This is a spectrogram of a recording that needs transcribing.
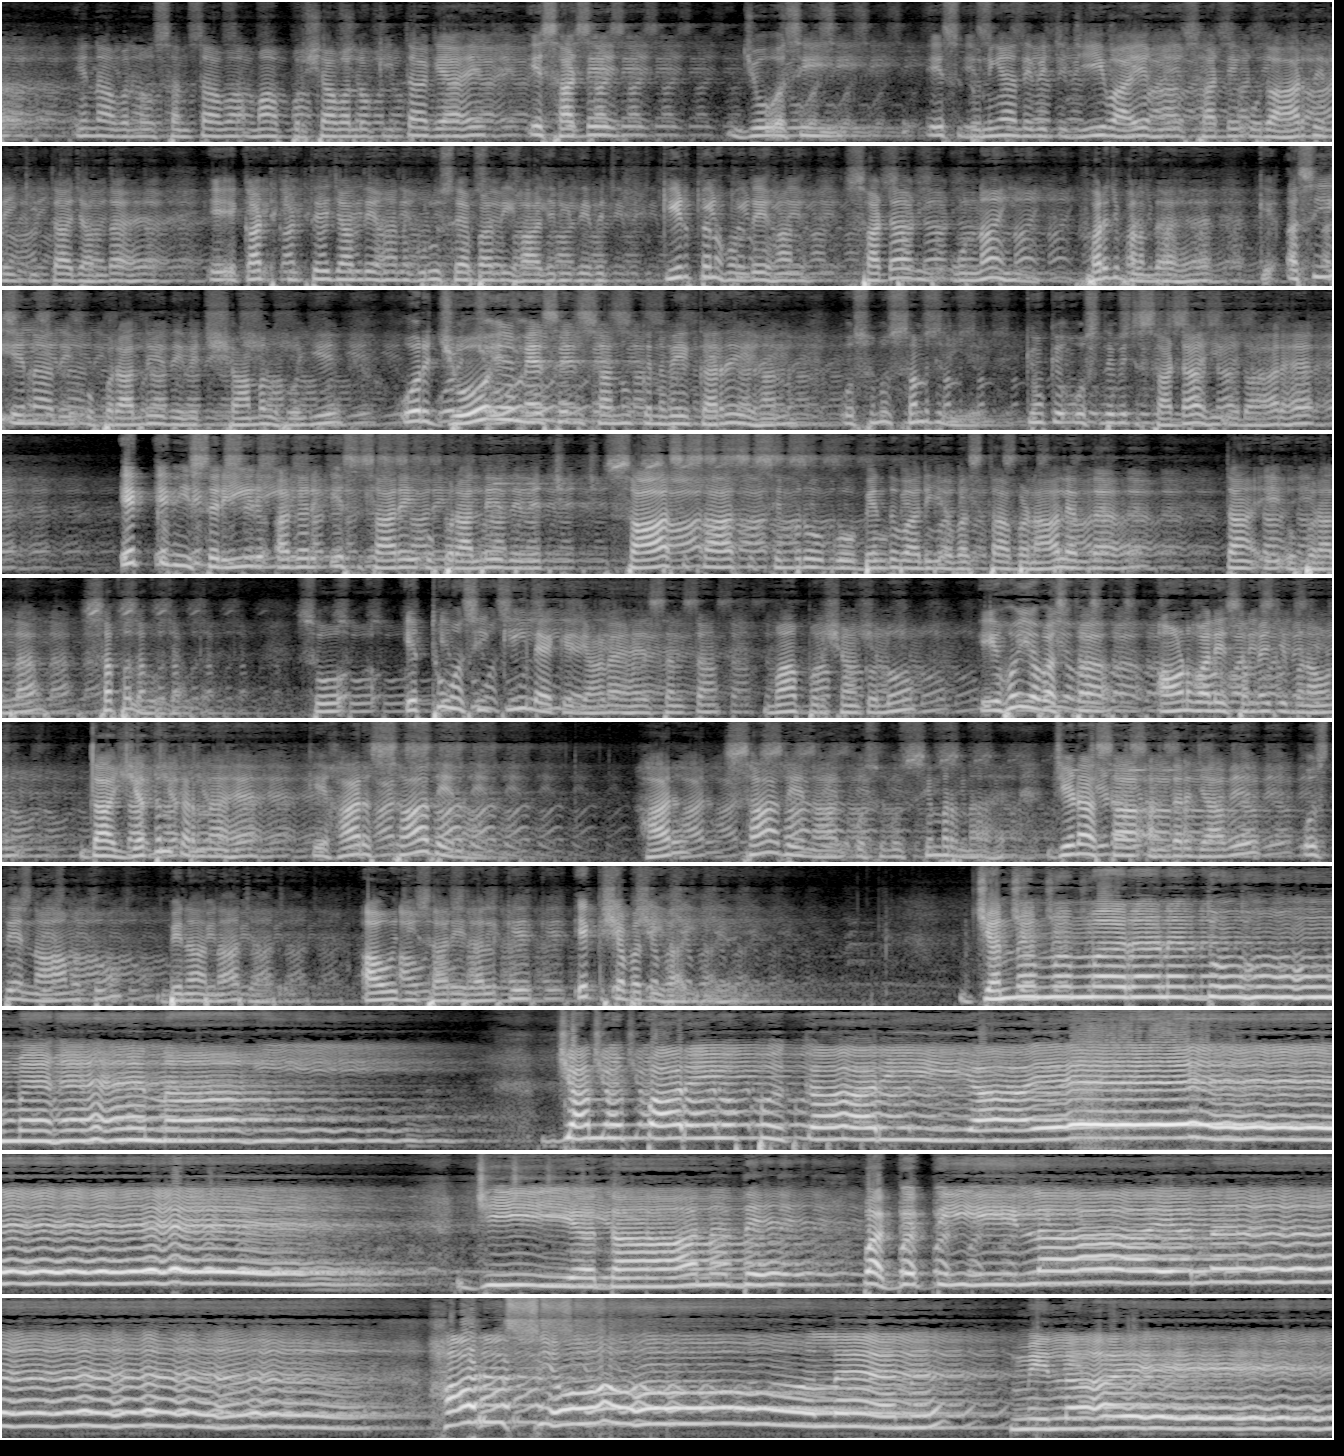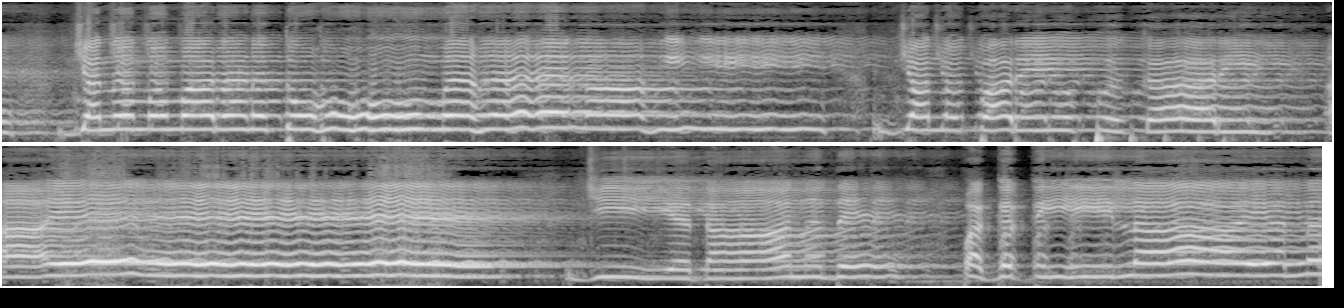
ਇਹਨਾਂ ਵੱਲੋਂ ਸੰਤਾਂ ਮਹਾਂਪੁਰਸ਼ਾਂ ਵੱਲੋਂ ਕੀਤਾ ਗਿਆ ਹੈ, ਇਹ ਸਾਡੇ ਜੋ ਅਸੀਂ ਇਸ ਦੁਨੀਆ ਦੇ ਵਿੱਚ ਜੀਵ ਆਏ ਹਾਂ, ਸਾਡੇ ਉਧਾਰ ਦੇ ਲਈ ਕੀਤਾ ਜਾਂਦਾ ਹੈ। ਇਹ ਇਕੱਠ ਕੀਤੇ ਜਾਂਦੇ ਹਨ, ਗੁਰੂ ਸਾਹਿਬਾਂ ਦੀ ਹਾਜ਼ਰੀ ਦੇ ਵਿੱਚ ਕੀਰਤਨ ਹੁੰਦੇ ਹਨ। ਸਾਡਾ ਵੀ ਉਨਾ ਹੀ ਫਰਜ਼ ਬਣਦਾ ਹੈ ਕਿ ਅਸੀਂ ਇਹਨਾਂ ਦੇ ਉਪਰਾਲੇ ਦੇ ਵਿੱਚ ਸ਼ਾਮਲ ਹੋਈਏ ਔਰ ਜੋ ਇਹ ਮੈਸੇਜ ਸਾਨੂੰ ਕਨਵੇ ਕਰ ਰਹੇ ਹਨ, ਉਸ ਨੂੰ ਸਮਝ ਲਈਏ, ਕਿਉਂਕਿ ਉਸ ਦੇ ਵਿੱਚ ਸਾਡਾ ਹੀ ਉਧਾਰ ਹੈ। ਇੱਕ ਵੀ ਸਰੀਰ ਅਗਰ ਇਸ ਸਾਰੇ ਉਪਰਾਲੇ ਦੇ ਵਿੱਚ ਸਾਸ ਸਾਸ ਸਿਮਰੋ ਗੋਬਿੰਦ ਵਾਲੀ ਅਵਸਥਾ ਬਣਾ ਲੈਂਦਾ ਹੈ, ਤਾਂ ਇਹ ਉਪਰਾਲਾ ਸਫਲ ਹੋ ਜਾਂਦਾ ਹੈ। ਸੋ ਇਥੋਂ ਅਸੀਂ ਕੀ ਲੈ ਕੇ ਜਾਣਾ ਹੈ ਸੰਤਾਂ, ਮਹਾਪੁਰਸ਼ਾਂ ਕੋਲੋਂ? ਇਹੋ ਹੀ ਅਵਸਥਾ ਆਉਣ ਵਾਲੇ ਸਮੇਂ 'ਚ ਬਣਾਉਣ ਦਾ ਯਤਨ ਕਰਨਾ ਹੈ ਕਿ ਹਰ ਸਾਹ ਦੇ ਨਾਲ, ਹਰ ਸਾਹ ਦੇ ਨਾਲ ਉਸ ਨੂੰ ਸਿਮਰਨਾ ਹੈ। ਜਿਹੜਾ ਸਾਹ ਅੰਦਰ ਜਾਵੇ ਉਸ ਦੇ ਨਾਮ ਤੋਂ ਬਿਨਾ ਨਾ ਜਾਵੇ। ਆਓ ਜੀ ਸਾਰੇ ਰਲ ਕੇ ਇੱਕ ਸ਼ਬਦ ਦੀ ਹਾਜ਼ਰੀ ਹੈ ਜਨਮ ਮਰਨ ਦੂਹ ਮਹਿ ਨਾਹੀ ਜਨ ਪਰ ਉਪਕਾਰੀ ਆਏ। ਜੀ ਦਾਨ ਦੇ ਭਗਤੀ ਲਾਇਨ। ਹਰ ਸਿਓ ਲੈਨ ਮਿਲਾਏ। ਜਨਮ ਮਰਨ ਤੂੰ ਪਰ ਉਪਕਾਰੀ ਆਏ। ਜੀ ਦਾਨ ਦੇ ਭਗਤੀ ਲਾਇਨ।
